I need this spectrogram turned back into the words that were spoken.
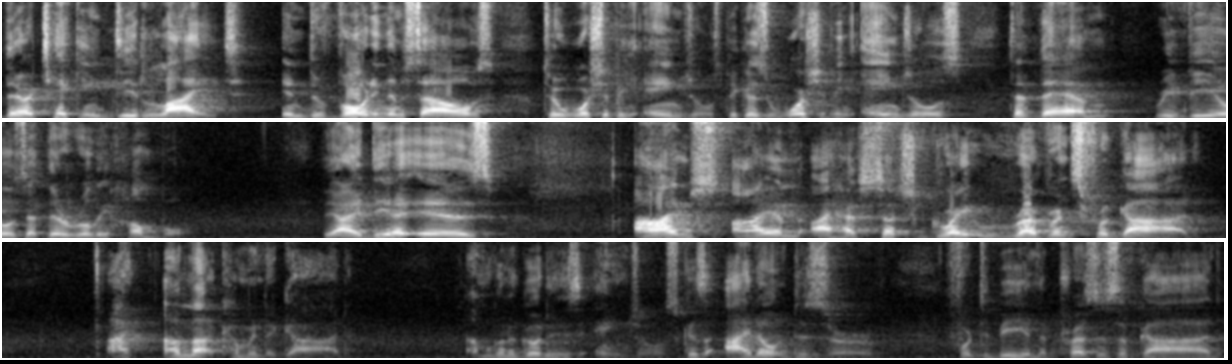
they're taking delight in devoting themselves to worshiping angels because worshiping angels to them reveals that they're really humble. The idea is, I'm, I, am, I have such great reverence for God. I, I'm not coming to God. I'm going to go to his angels because I don't deserve for it to be in the presence of God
